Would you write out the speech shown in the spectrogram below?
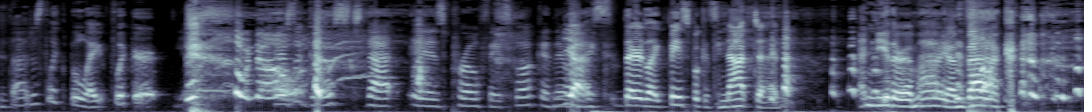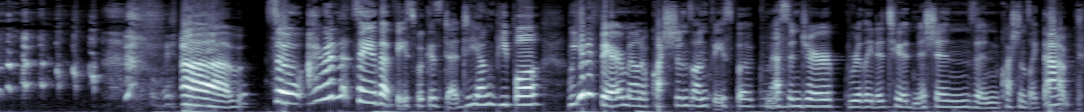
did that just like the light flicker? Yeah. oh no. There's a ghost that is pro Facebook, and they're Yes, like, they're like Facebook is not dead, and neither am I. I'm back. um, so I would say that Facebook is dead to young people. We get a fair amount of questions on Facebook Messenger related to admissions and questions like that.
